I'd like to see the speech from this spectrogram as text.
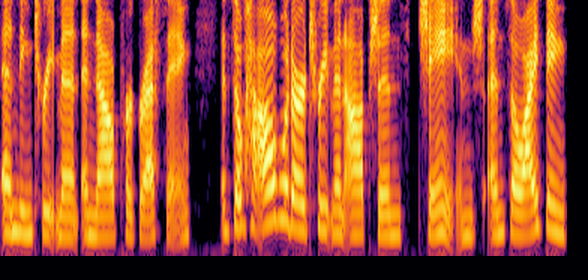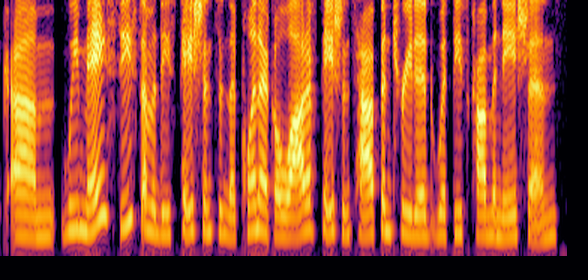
ending treatment and now progressing. And so, how would our treatment options change? And so, I think um, we may see some of these patients in the clinic. A lot of patients have been treated with these combinations.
